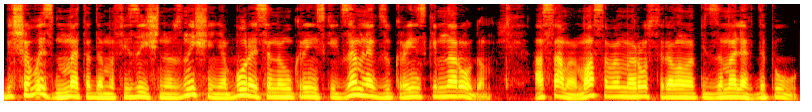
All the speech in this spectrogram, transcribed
Більшовизм методами фізичного знищення бореться на українських землях з українським народом. А саме масовими розстрілами в підземеллях ДПУ,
